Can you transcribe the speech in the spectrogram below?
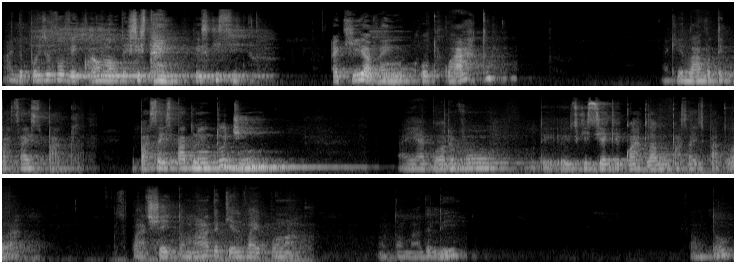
Ai, depois eu vou ver qual é o nome desses trem. Esqueci. Aqui, ó, vem outro quarto. Aqui lá vou ter que passar a espátula. Eu passei a espátula em tudinho. Aí agora eu vou... eu esqueci aquele quarto lá, vou passar a espátula lá. Esse quarto cheio de tomada, aqui ele vai pôr uma, uma tomada ali. Faltou?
